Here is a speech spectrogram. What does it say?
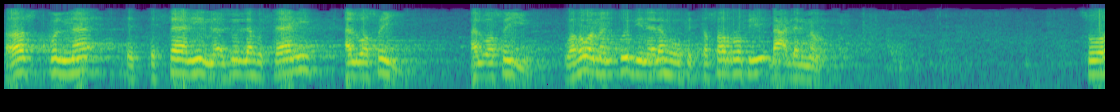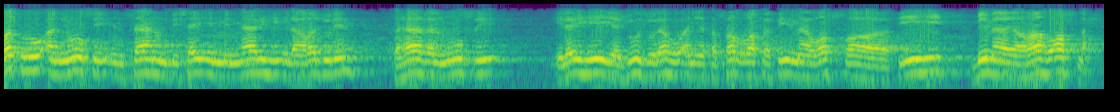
خلاص قلنا الثاني المأذون له الثاني الوصي الوصي وهو من أذن له في التصرف بعد الموت. صورته أن يوصي إنسان بشيء من ماله إلى رجل فهذا الموصي إليه يجوز له أن يتصرف فيما وصى فيه بما يراه أصلح.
